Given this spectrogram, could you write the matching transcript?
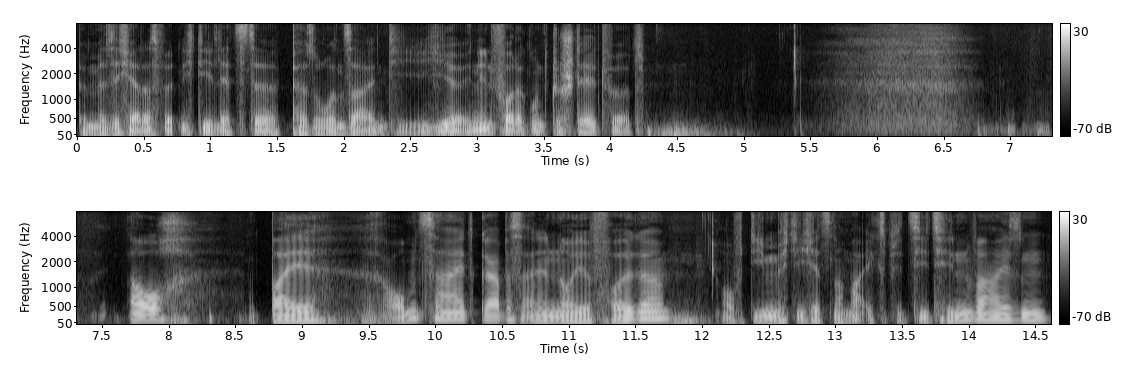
Bin mir sicher, das wird nicht die letzte Person sein, die hier in den Vordergrund gestellt wird. Auch bei Raumzeit gab es eine neue Folge, auf die möchte ich jetzt nochmal explizit hinweisen.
